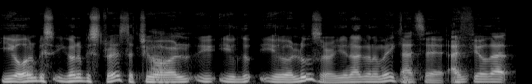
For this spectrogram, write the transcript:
You're gonna be, you're gonna be stressed that you Oh. are you, you you're a loser. You're not gonna make it. That's it. I And- feel that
